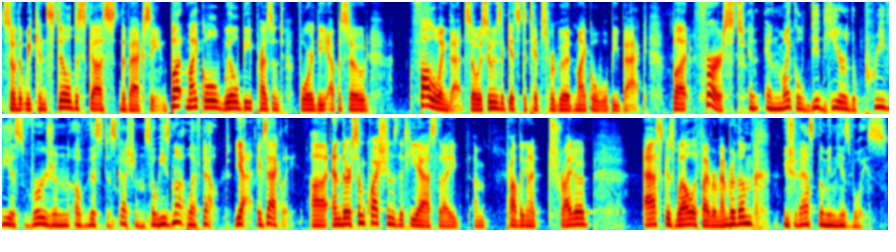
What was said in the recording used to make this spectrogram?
so that we can still discuss the vaccine. But Michael will be present for the episode following that. So as soon as it gets to tips for good, Michael will be back. But first, and and Michael did hear the previous version of this discussion, so he's not left out. Yeah, exactly. Uh, and there are some questions that he asked that I I'm probably gonna try to ask as well if I remember them. You should ask them in his voice.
